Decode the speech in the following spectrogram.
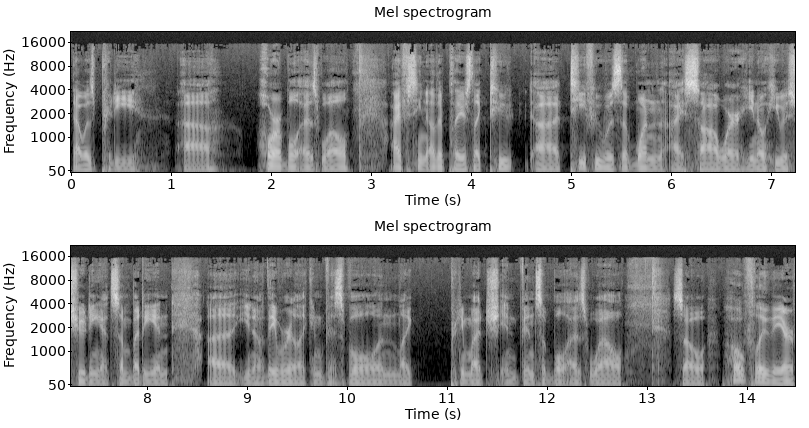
that was pretty uh, horrible as well i've seen other players like uh, Tfue was the one i saw where you know he was shooting at somebody and uh, you know they were like invisible and like pretty much invincible as well. So hopefully they are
